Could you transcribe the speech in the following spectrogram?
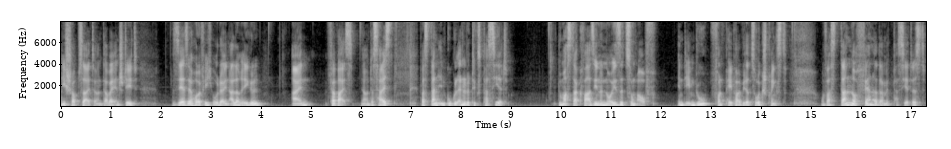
die Shop-Seite und dabei entsteht sehr, sehr häufig oder in aller Regel ein Verweis. Ja, das heißt, was dann in Google Analytics passiert, du machst da quasi eine neue Sitzung auf, indem du von PayPal wieder zurückspringst. Und was dann noch ferner damit passiert ist,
